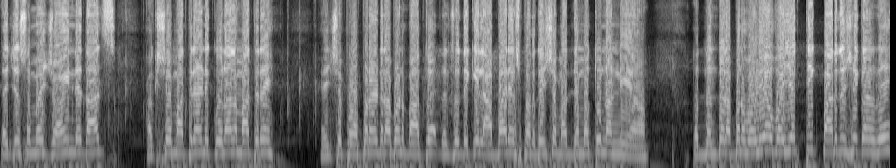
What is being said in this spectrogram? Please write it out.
त्यांच्यासमोर जॉईन आहेत आज. अक्षय मात्रे आणि कुणाल मात्रे यांचे प्रॉपर रायटर आपण पाहतोय. त्यांचं देखील आभार या स्पर्धेच्या माध्यमातून आणि त्यानंतर तदनंतर आपण वळूया वैयक्तिक पारदर्शकाकडे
